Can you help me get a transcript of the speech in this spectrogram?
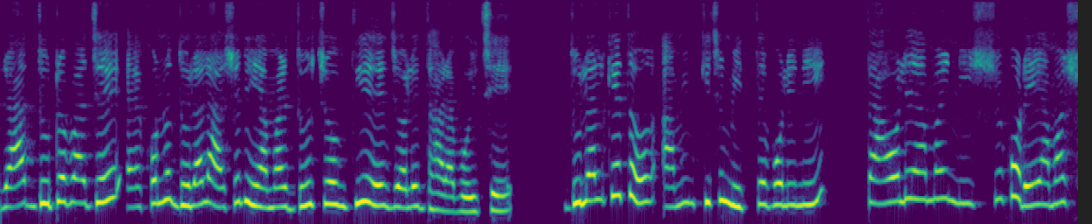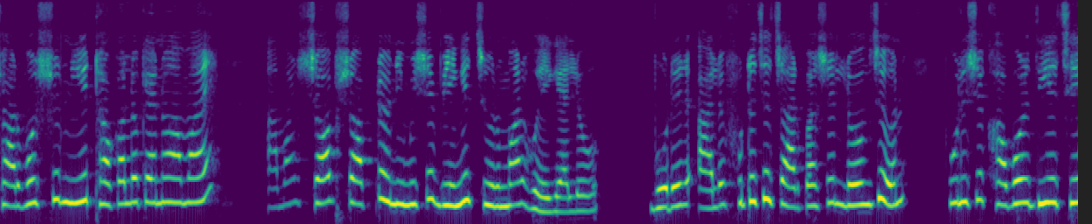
রাত দুটো বাজে, এখনও দুলাল আসেনি, আমার দু চোখ দিয়ে জলের ধারা বইছে। দুলালকে তো আমি কিছু মিথ্যে বলিনি, তাহলে আমায় নিঃস্ব করে আমার সর্বস্ব নিয়ে ঠকালো কেন আমায়? আমার সব স্বপ্ন নিমিষে ভেঙে চুরমার হয়ে গেল। ভোরের আলো ফুটেছে চারপাশের লোকজন, পুলিশে খবর দিয়েছে।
